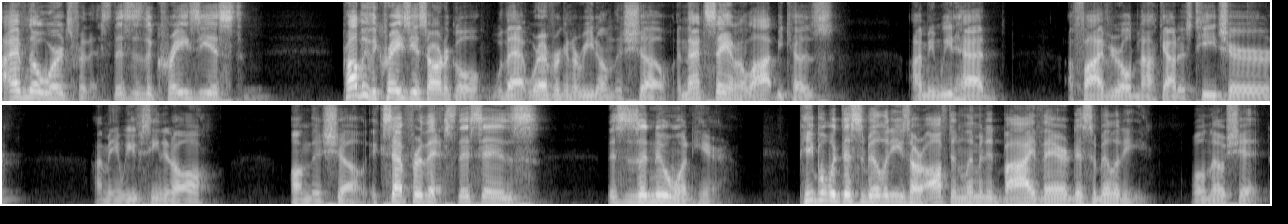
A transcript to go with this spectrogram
I have no words for this. This is the craziest probably the craziest article that we're ever going to read on this show. And that's saying a lot because I mean, we'd had a 5-year-old knock out his teacher. I mean, we've seen it all on this show. Except for this. This is this is a new one here. People with disabilities are often limited by their disability. Well, no shit.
